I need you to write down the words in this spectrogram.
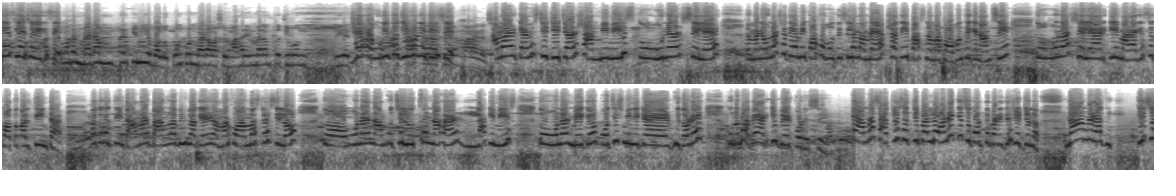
সেন্সলেস হয়ে গেছে। তোমাদের ম্যাডামদেরকে নিয়ে বলো কোন কোন ম্যাডাম আসলে? মাহারিন ম্যাডাম তো জীবন দিয়েছে। হ্যাঁ হ্যাঁ উনি তো জীবনই দিয়েছে। আমার কেমিস্ট্রি টিচার শাম্মী মিস তো উনার ছেলে মানে ওনার সাথে আমি কথা বলতেছিলাম আমরা একসাথেই পাঁচ নম্বর ভবন থেকে নামছি। তো ওনার ছেলে আর কি মারা গেছে গতকাল তিনটা গতকাল তিনটা। আমার বাংলা বিভাগের আমার ফরম মাস্টার ছিল তো ওনার নাম হচ্ছে লুৎফুন নাহার লাকি মিস তো ওনার মেয়েকেও পঁচিশ মিনিটের ভিতরে কোনোভাবে আর কি বের করেছে। হ্যাঁ, আমরা ছাত্রছাত্রী পারলে অনেক কিছু করতে পারি দেশের জন্য। না আমরা কিছু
